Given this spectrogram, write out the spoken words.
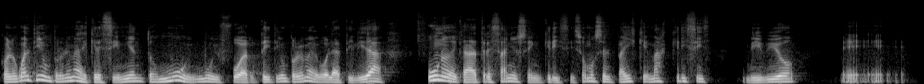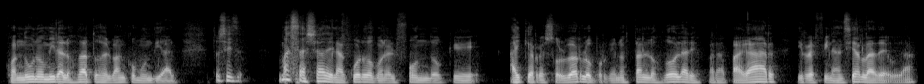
Con lo cual tiene un problema de crecimiento muy, muy fuerte y tiene un problema de volatilidad. Uno de cada tres años en crisis. Somos el país que más crisis vivió eh, cuando uno mira los datos del Banco Mundial. Entonces, más allá del acuerdo con el fondo, que hay que resolverlo porque no están los dólares para pagar y refinanciar la deuda,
